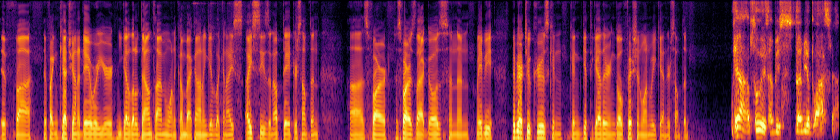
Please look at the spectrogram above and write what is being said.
If uh, if I can catch you on a day where you're you got a little downtime and want to come back on and give like an ice ice season update or something, uh, as far as far as that goes, and then maybe maybe our two crews can can get together and go fishing one weekend or something. Yeah, absolutely. That'd be that'd be a blast, man.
